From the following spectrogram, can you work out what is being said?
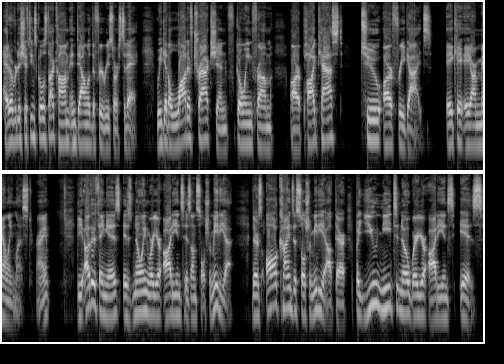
head over to shiftingschools.com and download the free resource today. We get a lot of traction going from our podcast to our free guides, aka our mailing list, right? The other thing is is knowing where your audience is on social media. There's all kinds of social media out there, but you need to know where your audience is.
